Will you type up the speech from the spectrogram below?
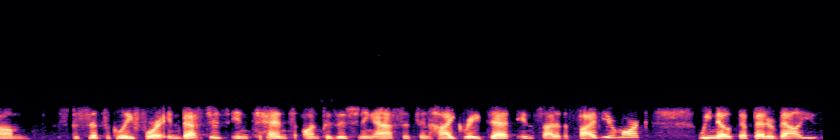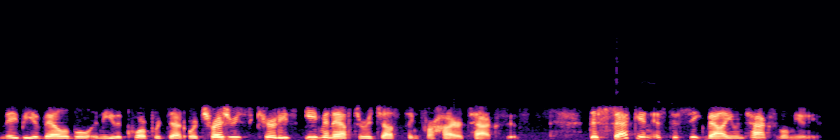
Um, specifically for investors intent on positioning assets in high grade debt inside of the five year mark. We note that better values may be available in either corporate debt or treasury securities even after adjusting for higher taxes. The second is to seek value in taxable munis.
